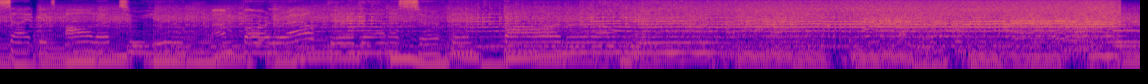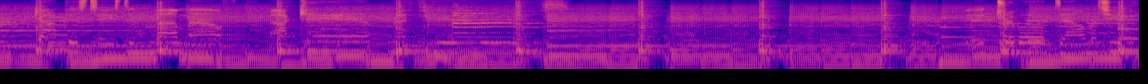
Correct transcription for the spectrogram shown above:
sight. It's all up to you. I'm farther out there than a surfing farmer on. Got this taste in my mouth I can't refuse. It dribbled down my cheek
